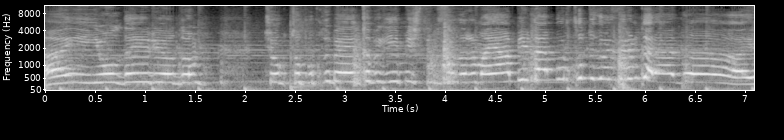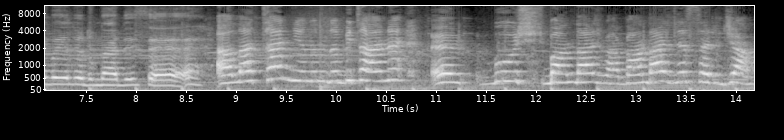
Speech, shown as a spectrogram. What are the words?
Ay yolda yürüyordum. Çok topuklu bir ayakkabı giymiştim sanırım ayağım. Birden burkuldu gözlerim karardı. Ay bayılıyordum neredeyse. Allah'tan yanımda bir tane e, bu bandaj var. Bandajla saracağım.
